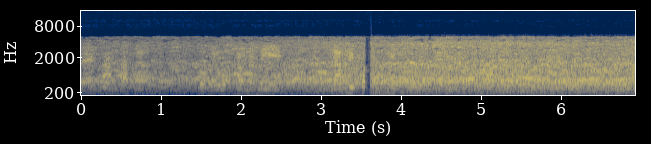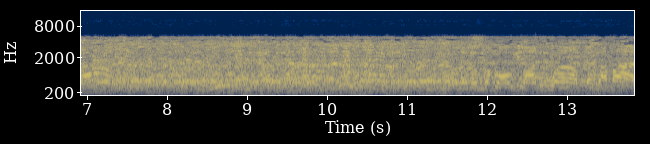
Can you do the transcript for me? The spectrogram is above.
แดงข้างนักบอกเลยว่าข้างหนักนี่ดำนี่ปะแล้วก็ต้องรอเวลาดูว่าจะสามารถ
